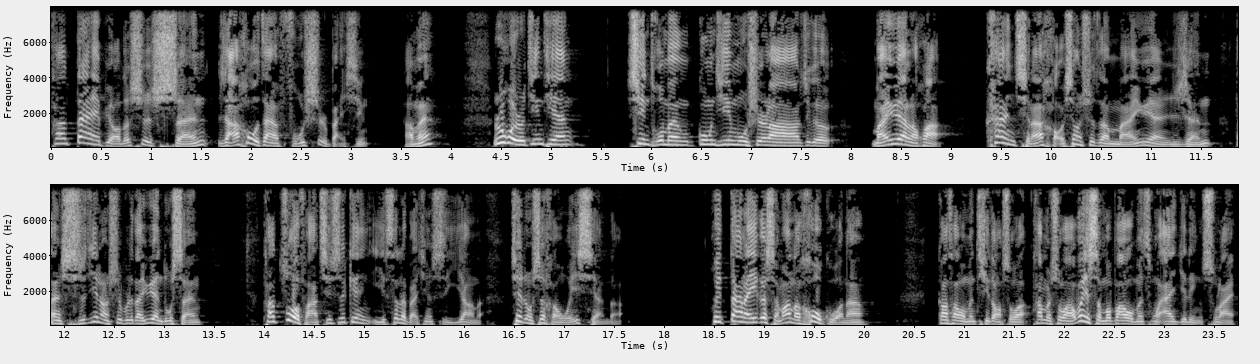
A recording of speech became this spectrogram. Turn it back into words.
他代表的是神，然后再服侍百姓。好吗。如果说今天信徒们攻击牧师啦，这个。埋怨的话，看起来好像是在埋怨人，但实际上是不是在怨毒神？他做法其实跟以色列百姓是一样的，这种是很危险的，会带来一个什么样的后果呢？刚才我们提到说，他们说啊，为什么把我们从埃及领出来，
